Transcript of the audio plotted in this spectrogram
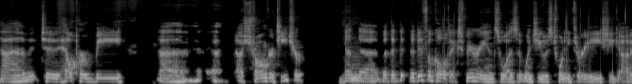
um, to help her be uh, a, a, stronger teacher. Mm-hmm. And uh, but the the difficult experience was that when she was 23, she got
